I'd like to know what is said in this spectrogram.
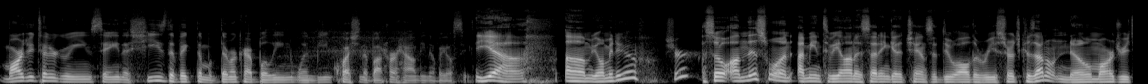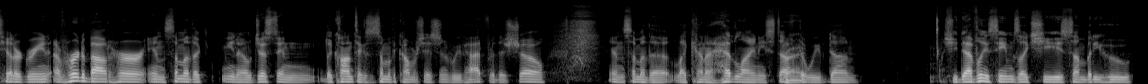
Marjorie Taylor Greene saying that she's the victim of Democrat bullying when being questioned about her hounding of AOC. Yeah. Um, you want me to go? Sure. So on this one, I mean, to be honest, I didn't get a chance to do all the research because I don't know Marjorie Taylor Greene. I've heard about her in some of the, you know, just in the context of some of the conversations we've had for this show, and some of the like kind of headliney stuff Right. that we've done. She definitely seems like she's somebody who,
